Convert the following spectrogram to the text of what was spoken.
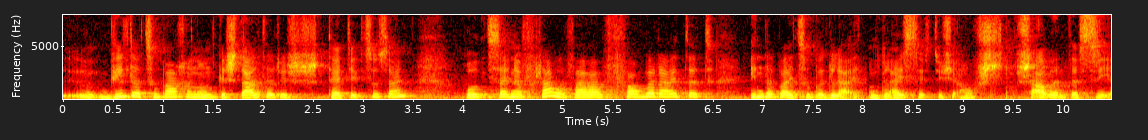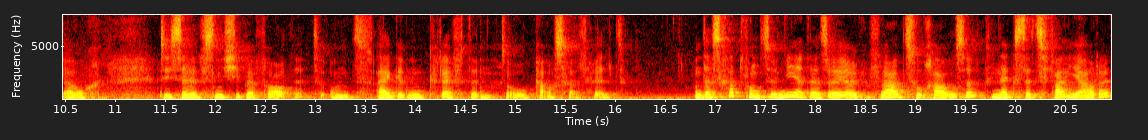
Bilder zu machen und gestalterisch tätig zu sein. Und seine Frau war vorbereitet, ihn dabei zu begleiten und gleichzeitig auch schauen, dass sie auch sich selbst nicht überfordert und eigenen Kräften so Haushalt hält. Und das hat funktioniert. Also er war zu Hause, nächste zwei Jahre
